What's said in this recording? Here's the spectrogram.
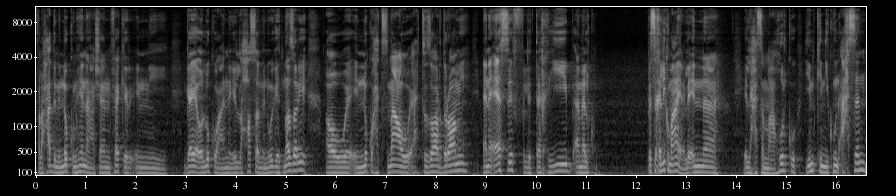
فلو حد منكم هنا عشان فاكر إني جاي أقول لكم عن اللي حصل من وجهة نظري أو إنكم هتسمعوا اعتذار درامي أنا آسف لتخييب أملكم. بس خليكم معايا لأن اللي هسمعه لكم يمكن يكون أحسن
